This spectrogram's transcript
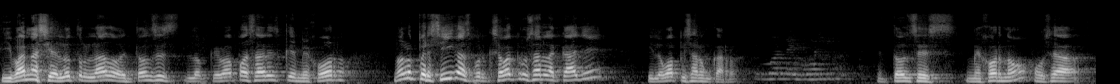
y van hacia el otro lado. Entonces lo que va a pasar es que mejor no lo persigas porque se va a cruzar la calle y lo va a pisar un carro. Entonces, mejor no. O sea,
